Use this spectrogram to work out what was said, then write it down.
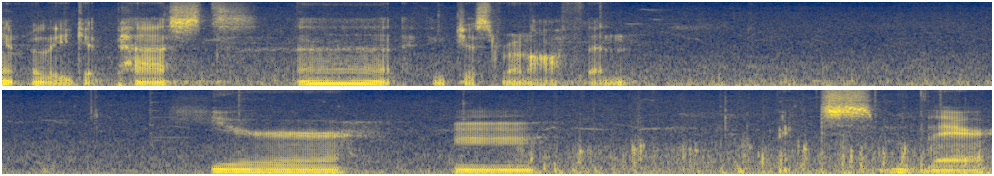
Can't really get past. Uh, I think just run off then. Here. Hmm. Right, move there.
